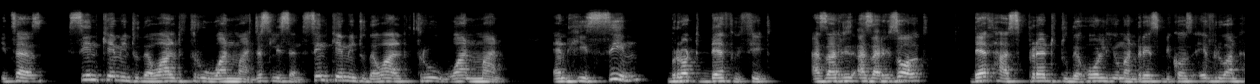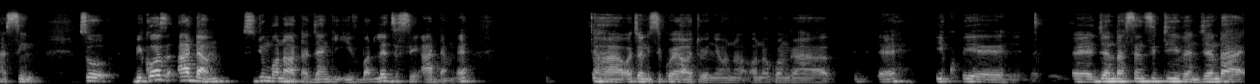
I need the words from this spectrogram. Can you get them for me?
it says, Sin came into the world through one man. Just listen. Sin came into the world through one man, and his sin brought death with it. As a, as a result, death has spread to the whole human race because everyone has sinned. So, because Adam, sijui mbona watajangi Eve, but let's just say Adam, eh? Uh, wacha nisikuea watu wenye wanakwanga eh, eh, uh, gender sensitive and gender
